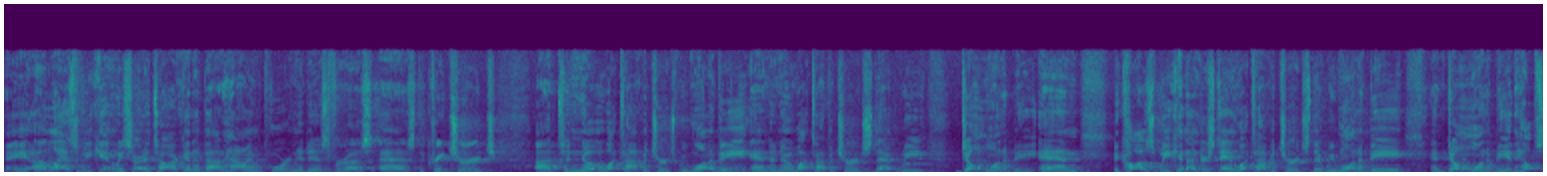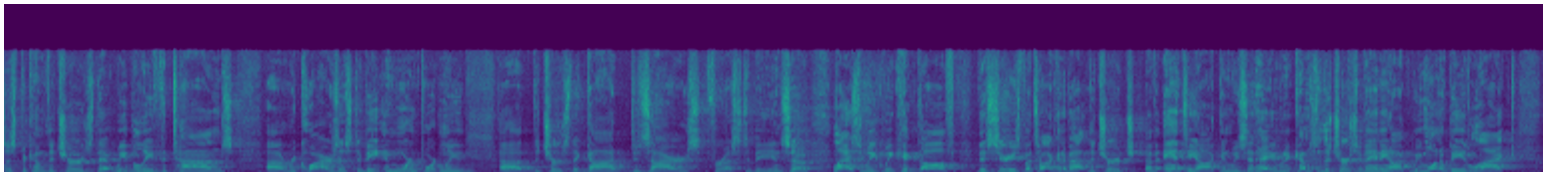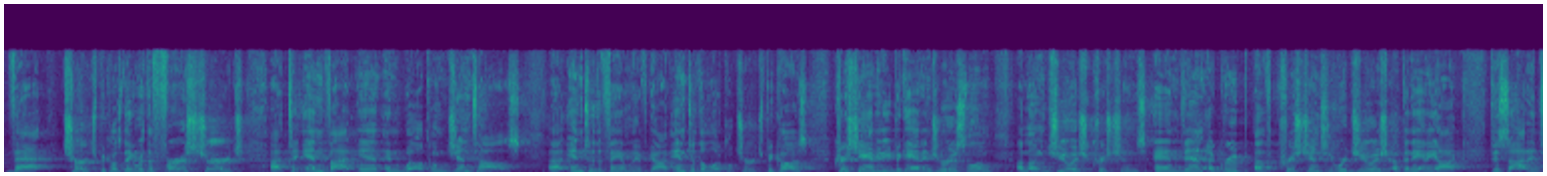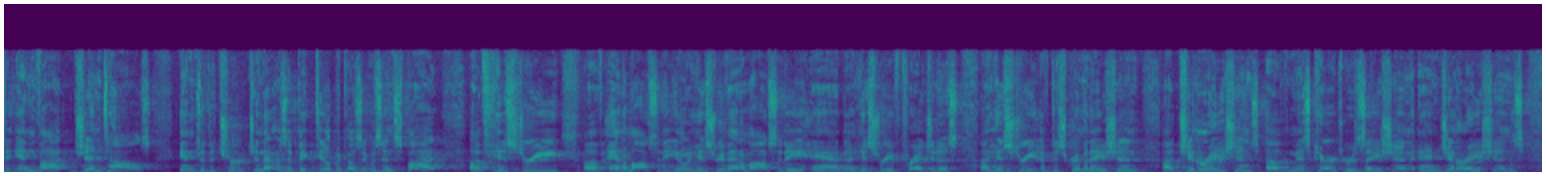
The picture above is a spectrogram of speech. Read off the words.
Hey, uh, last weekend we started talking about how important it is for us as the Creek Church uh, to know what type of church we want to be and to know what type of church that we don't want to be. And because we can understand what type of church that we want to be and don't want to be, it helps us become the church that we believe the times uh, requires us to be, and more importantly, uh, the church that God desires for us to be. And so last week we kicked off this series by talking about the church of Antioch. And we said, hey, when it comes to the church of Antioch, we want to be like that church because they were the first church uh, to invite in and welcome Gentiles uh, into the family of God, into the local church, because Christianity began in Jerusalem among Jewish Christians. And then a group of Christians who were Jewish up in Antioch decided to invite Gentiles into the church. And that was a big deal because it was in spite of history of animosity, you know, a history of animosity and a history of prejudice, a history of discrimination, uh, generations of mischaracterization and generations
